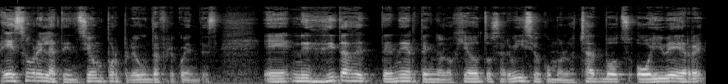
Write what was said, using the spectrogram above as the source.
es sobre la atención por preguntas frecuentes. Eh, necesitas tener tecnología de autoservicio como los chatbots o IBR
